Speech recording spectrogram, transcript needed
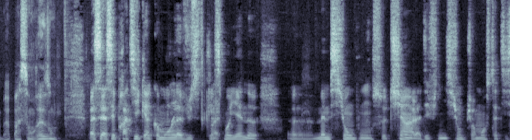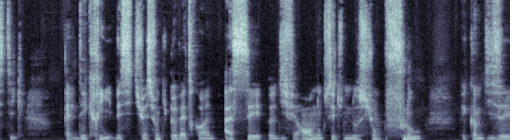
bah, pas sans raison. Bah, c'est assez pratique, hein. comme on l'a vu, cette classe moyenne, euh, même si on, se tient à la définition purement statistique, elle décrit des situations qui peuvent être quand même assez euh, différentes. Donc c'est une notion floue. Et comme disait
